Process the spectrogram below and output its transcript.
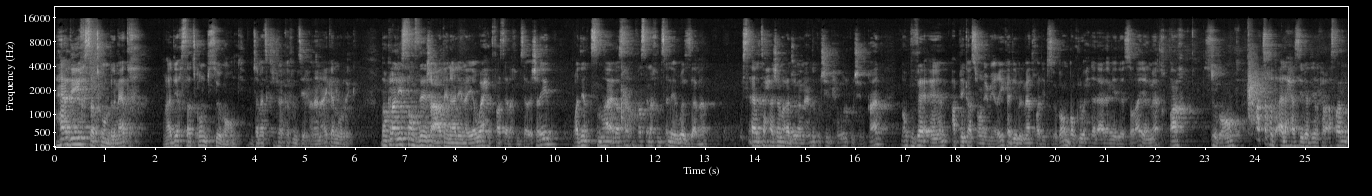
هذه خصها تكون بالمتر وهذه خصها تكون بالسكوند انت ما تكتبش هكا في الامتحان أنا كنوريك donc la distance déjà عطينا لينا هي 1.25 وغادي نقسمها على 0.5 اللي هو الزمن وسهل حتى حاجة ما غتجيبها من عندك كلشي محول كلشي مقاد donc VM application numérique هذه بالمتر وهذه بالسكوند donc الوحده العالميه ديال السرعه هي المتر par seconde غتاخذ اله حاسبه ديالك أصلا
